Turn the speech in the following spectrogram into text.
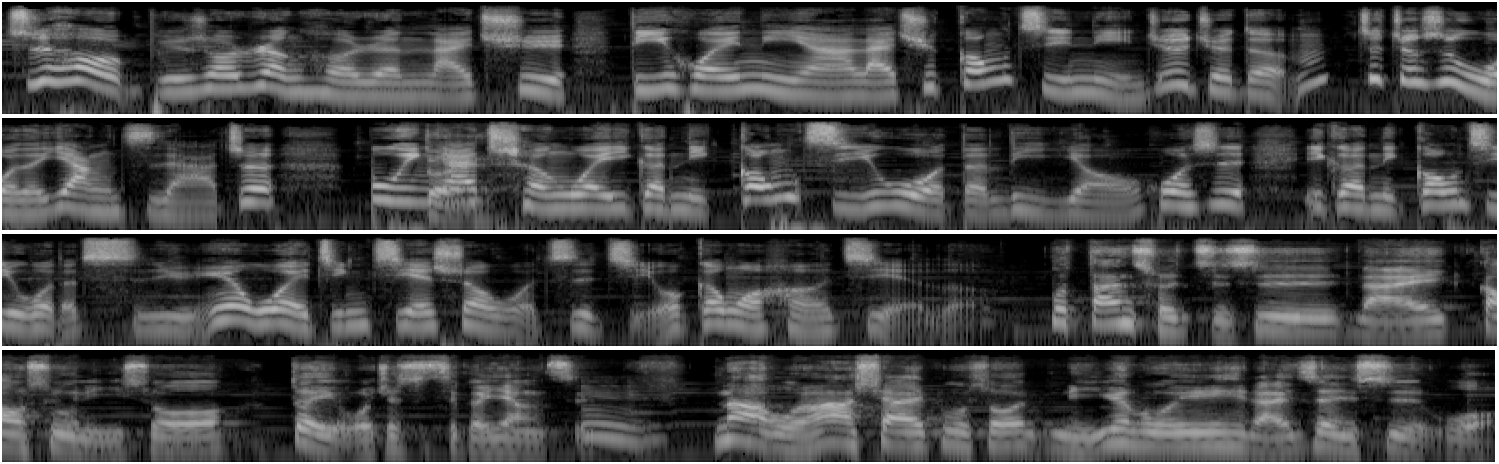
之后，比如说任何人来去诋毁你啊，来去攻击你，你就会觉得，嗯，这就是我的样子啊，这不应该成为一个你攻击我的理由，或是一个你攻击我的词语，因为我已经接受我自己，我跟我和解了。不单纯只是来告诉你说，对我就是这个样子。嗯，那我要下一步说，你愿不愿意来认识我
